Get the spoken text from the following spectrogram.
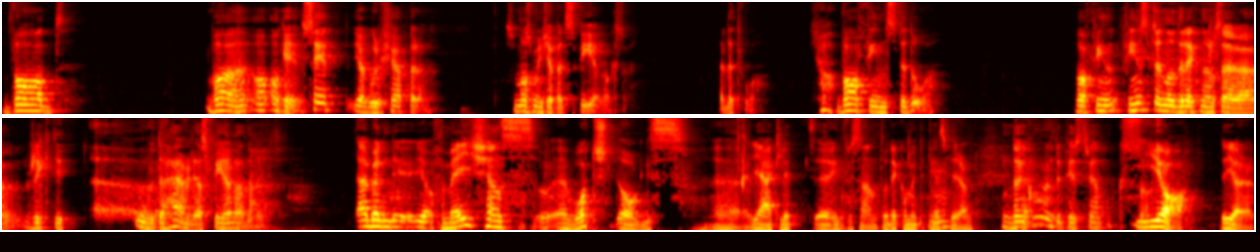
Vad, vad okej, säg att jag går och köper den. Så måste man ju köpa ett spel också. Eller två. Ja. Vad finns det då? Vad fin, finns det nog direkt något så här uh, riktigt, oh det här vill jag spela direkt. Ja, men det, ja, för mig känns eh, Watch Dogs eh, jäkligt eh, intressant. Och det kommer till PS4. Den kommer väl till PS3 också? Ja, det gör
